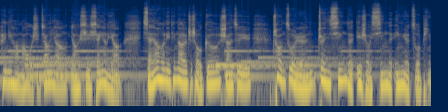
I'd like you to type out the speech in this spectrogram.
嘿，你好吗？我是张扬，杨是山羊的羊。想要和你听到的这首歌，是来自于创作人郑鑫的一首新的音乐作品，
